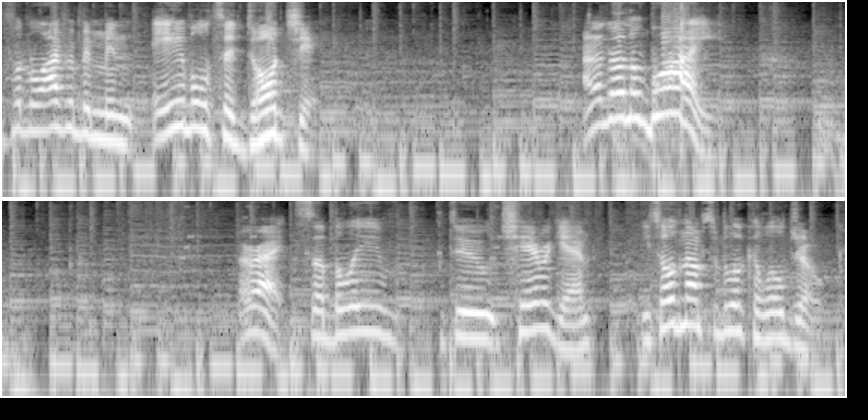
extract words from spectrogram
for the life of me, been able to dodge it. And I don't know why. Alright, so I believe do cheer again. You told Napstablook a little joke.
